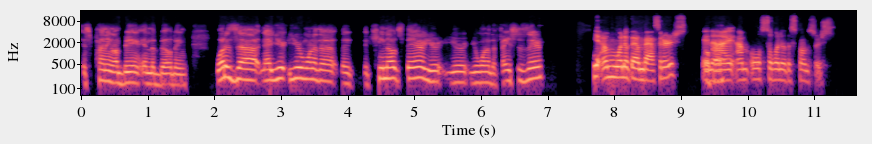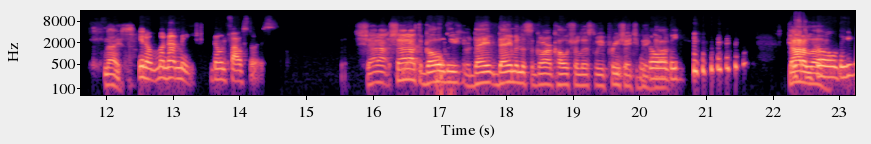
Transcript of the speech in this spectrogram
is planning on being in the building what is uh now you're you're one of the, the the keynotes there. You're you're you're one of the faces there. Yeah, I'm one of the ambassadors, and okay. I am also one of the sponsors. Nice. You know, not me. Don Fausto is. Shout out, shout yeah. out to Goldie or Dame, Damon, the cigar culturalist. We appreciate you, big Goldie. Gotta love Goldie.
